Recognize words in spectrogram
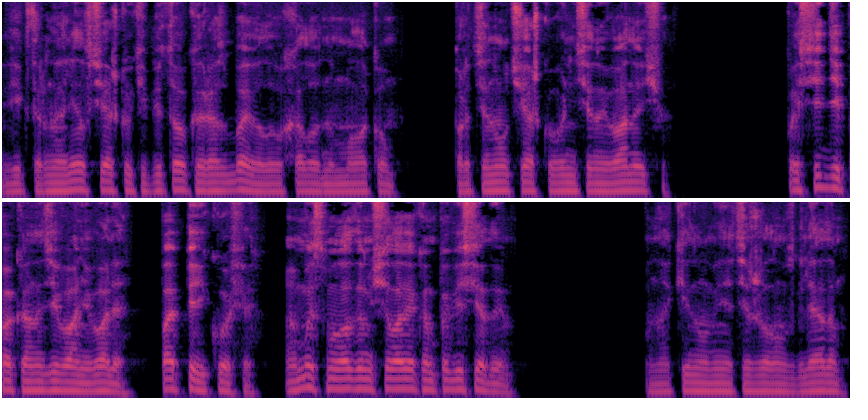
Виктор налил в чашку кипяток и разбавил его холодным молоком. Протянул чашку Валентину Ивановичу. «Посиди пока на диване, Валя. Попей кофе, а мы с молодым человеком побеседуем». Он окинул меня тяжелым взглядом.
